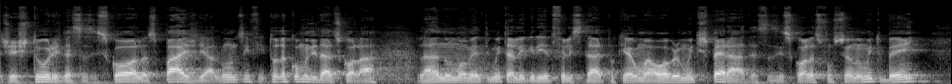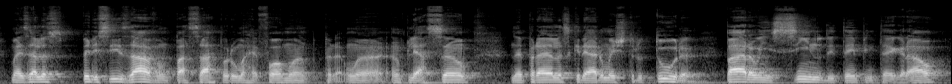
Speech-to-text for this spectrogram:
gestores dessas escolas, pais de alunos, enfim, toda a comunidade escolar, lá num momento de muita alegria, de felicidade, porque é uma obra muito esperada. Essas escolas funcionam muito bem mas elas precisavam passar por uma reforma, uma ampliação, né, para elas criar uma estrutura para o ensino de tempo integral,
